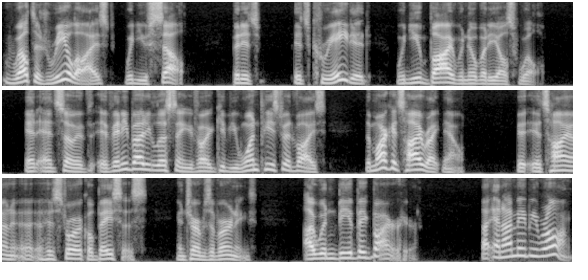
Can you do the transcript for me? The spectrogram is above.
Wealth is realized when you sell, but it's it's created when you buy when nobody else will. And, and so if, if anybody listening, if I give you one piece of advice, the market's high right now. It, it's high on a historical basis in terms of earnings. I wouldn't be a big buyer here. Uh, and I may be wrong.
